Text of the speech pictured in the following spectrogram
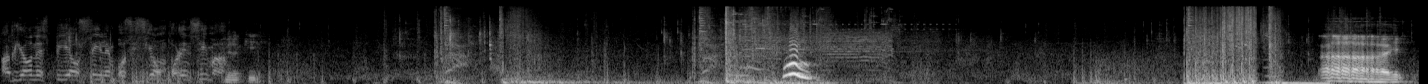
Avión espía hostil en posición por encima. Mira aquí. Ay.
